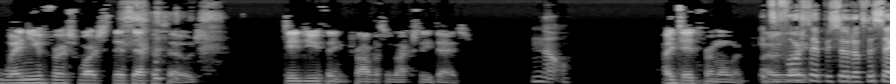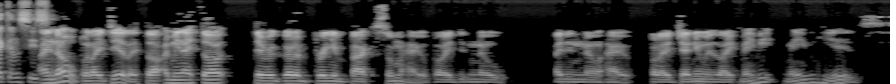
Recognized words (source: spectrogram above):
When you first watched this episode, did you think Travis was actually dead? No. I did for a moment. It's the fourth like- episode of the second season. I know, but I did. I thought. I mean, I thought they were gonna bring him back somehow, but I didn't know. I didn't know how. But I genuinely like maybe maybe he is.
